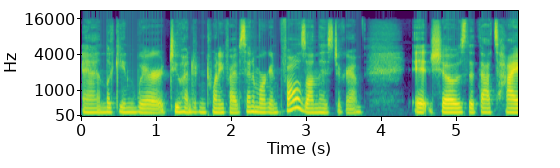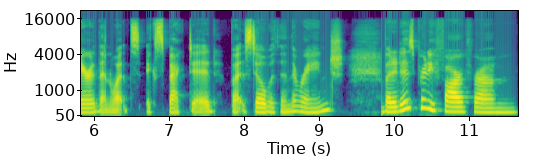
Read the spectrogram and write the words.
and looking where 225 centimorgan falls on the histogram, it shows that that's higher than what's expected, but still within the range. But it is pretty far from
